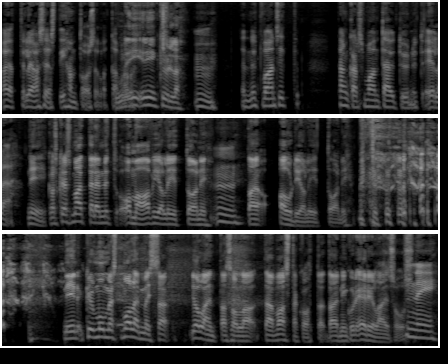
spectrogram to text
ajattelee asiasta ihan toisella tavalla. Niin, niin kyllä. Mm. Et nyt vaan sitten, tämän kanssa vaan täytyy nyt elää. Niin, koska jos mä ajattelen nyt omaa avioliittooni mm. tai audioliittooni, niin kyllä mun mielestä molemmissa jollain tasolla tämä vastakohta tai niin kuin erilaisuus Niin.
